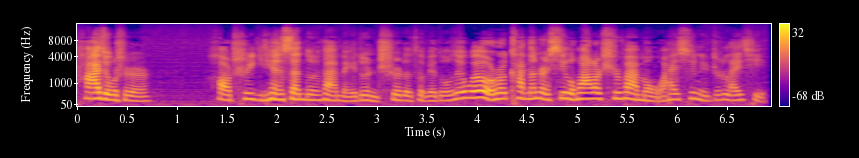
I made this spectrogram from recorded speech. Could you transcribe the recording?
他就是好吃一天三顿饭，每顿吃的特别多。所以我有时候看他那稀里哗啦吃饭嘛，我还心里直来气。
